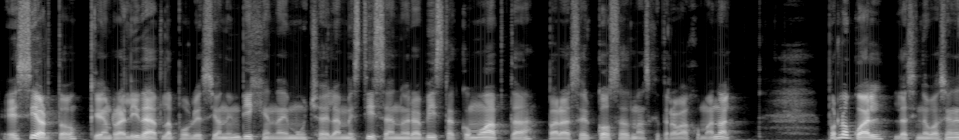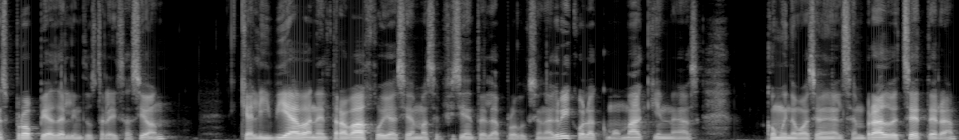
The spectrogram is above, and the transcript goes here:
es cierto que en realidad la población indígena y mucha de la mestiza no era vista como apta para hacer cosas más que trabajo manual. Por lo cual, las innovaciones propias de la industrialización, que aliviaban el trabajo y hacían más eficiente la producción agrícola, como máquinas, como innovación en el sembrado, etc.,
